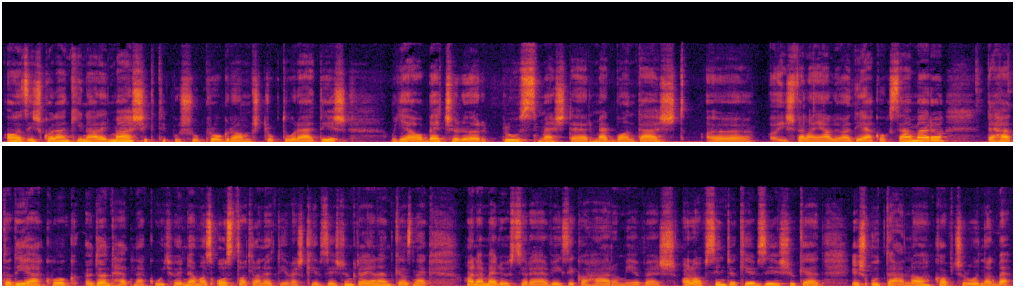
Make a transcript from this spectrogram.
az iskolán kínál egy másik típusú program struktúrát is, ugye a Bachelor plus Mester megbontást is felajánlja a diákok számára, tehát a diákok dönthetnek úgy, hogy nem az osztatlan öt éves képzésünkre jelentkeznek, hanem először elvégzik a három éves alapszintű képzésüket, és utána kapcsolódnak be,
